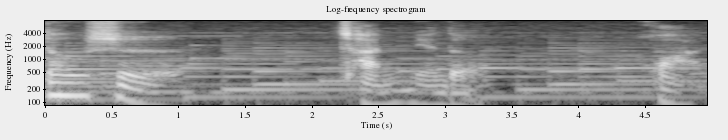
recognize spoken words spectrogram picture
都是缠绵的话语。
